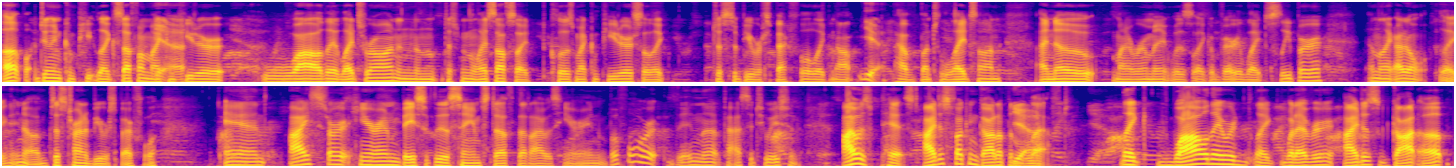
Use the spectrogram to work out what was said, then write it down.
up doing compute like stuff on my Yeah. computer while the lights were on and then just turned the lights off so I closed my computer so like just to be respectful like not Yeah. have a bunch of lights on I know my roommate was like a very light sleeper and like I don't like you know I'm just trying to be respectful and I start hearing basically the same stuff that I was hearing before in that past situation. I was pissed. I just fucking got up and Yeah. left. Like while they were like whatever, I just got up,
